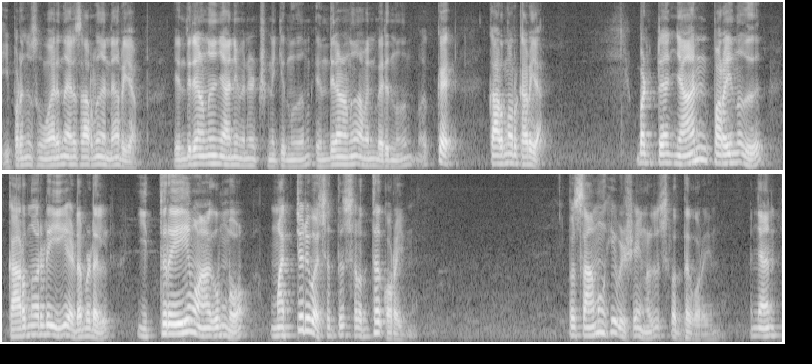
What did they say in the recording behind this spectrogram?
ഈ പറഞ്ഞ സുകുമാരൻ നായർ സാറിന് തന്നെ അറിയാം. എന്തിനാണ് ഞാൻ ഇവനെ ക്ഷണിക്കുന്നതും എന്തിനാണ് അവൻ വരുന്നതും ഒക്കെ കാർന്നവർക്കറിയാം ബട്ട് ഞാൻ പറയുന്നത് കാർന്നവരുടെ ഈ ഇടപെടൽ ഇത്രയും ആകുമ്പോൾ മറ്റൊരു വശത്ത് ശ്രദ്ധ കുറയുന്നു. ഇപ്പോൾ സാമൂഹ്യ വിഷയങ്ങളിൽ ശ്രദ്ധ കുറയുന്നു. ഞാൻ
